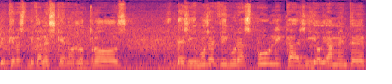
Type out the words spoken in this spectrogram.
Yo quiero explicarles que nosotros decidimos ser figuras públicas y obviamente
